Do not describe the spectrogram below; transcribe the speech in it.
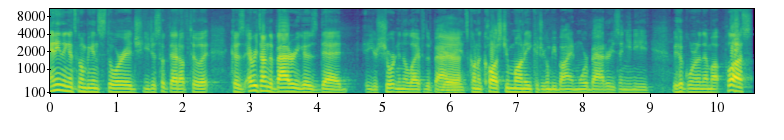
anything that's going to be in storage, you just hook that up to it. Because every time the battery goes dead, you're shortening the life of the battery. Yeah. It's going to cost you money because you're going to be buying more batteries than you need. We hook one of them up. Plus,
